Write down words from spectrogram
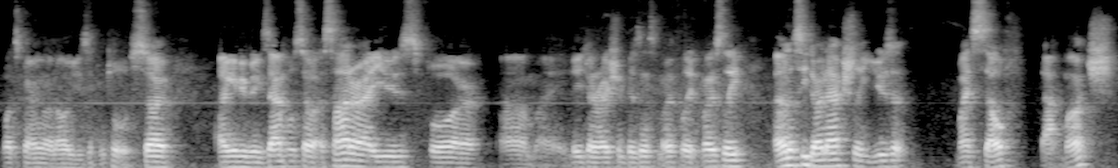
what's going on, I'll use different tools. So I'll give you an example. So Asana I use for um, my lead generation business mostly. Mostly, I honestly don't actually use it myself that much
